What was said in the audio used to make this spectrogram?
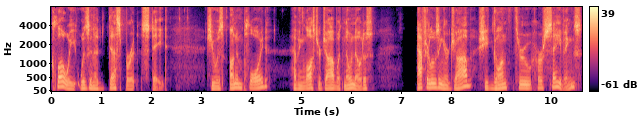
Chloe was in a desperate state. She was unemployed, having lost her job with no notice. After losing her job, she'd gone through her savings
